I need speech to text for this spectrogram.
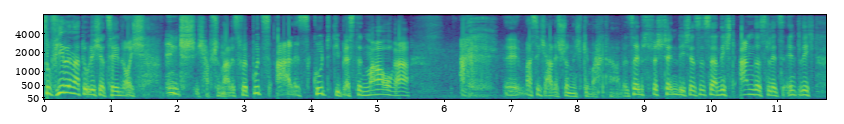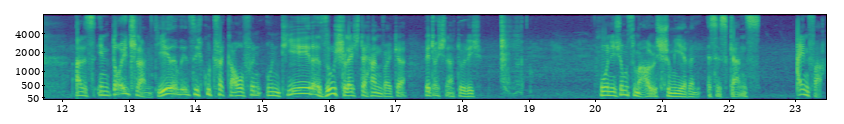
So viele natürlich erzählen euch, Mensch, ich habe schon alles verputzt, alles gut, die besten Maurer. Ach, äh, was ich alles schon nicht gemacht habe. Selbstverständlich, es ist ja nicht anders letztendlich als in Deutschland. Jeder will sich gut verkaufen und jeder so schlechte Handwerker wird euch natürlich Honig ums Maul schmieren. Es ist ganz einfach.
